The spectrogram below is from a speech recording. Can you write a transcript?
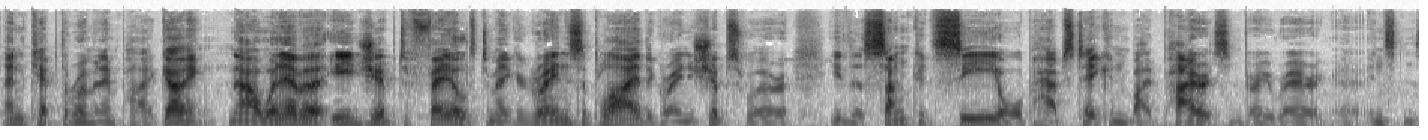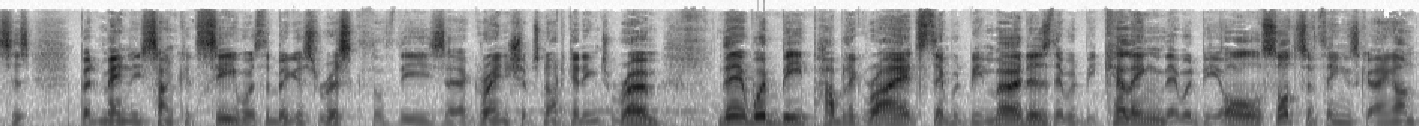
and kept the Roman Empire going. Now, whenever Egypt failed to make a grain supply, the grain ships were either sunk at sea or perhaps taken by pirates in very rare uh, instances, but mainly sunk at sea was the biggest risk of these uh, grain ships not getting to Rome, there would be public riots, there would be murders, there would be killing, there would be all sorts of things going on,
